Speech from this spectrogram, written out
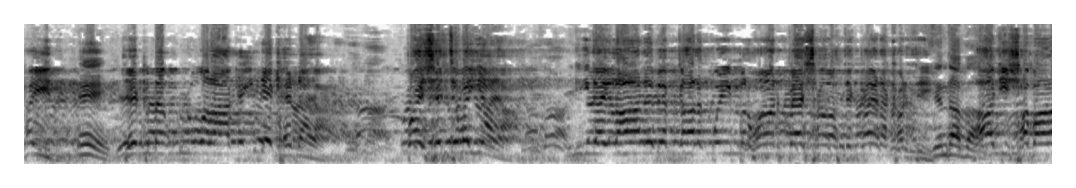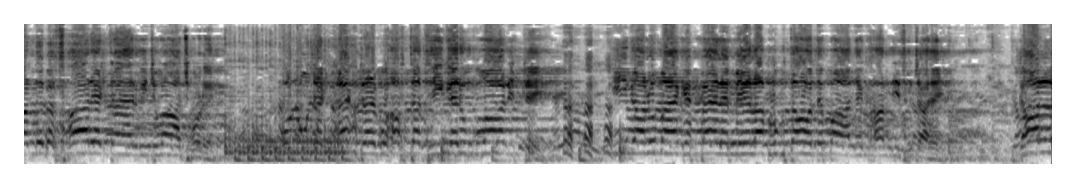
ایک میں اردو والا کے انڈے کھیلنا آیا پیسے چوئی آیا۔ ایدہ اعلان ہے میں کل کوئی پروان پیشہ واسطے کہہ زندہ باد۔ آجی شبان دے میں سارے ٹائر بھی جوا چھوڑے۔ انہوں نے ٹریکٹر کو ہفتہ تھی کے رکوا لیتے ای گالو میں کہ پہلے میلہ بھگتا ہو تے بعد کھاندی سچا ہے۔ کل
